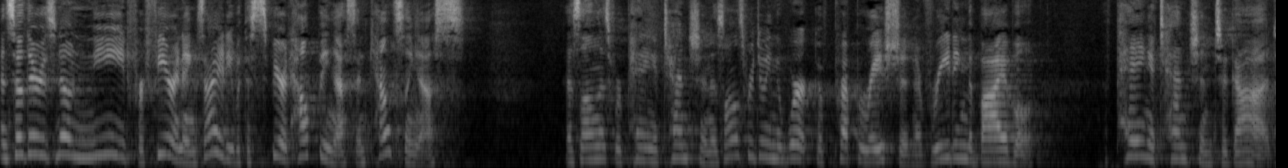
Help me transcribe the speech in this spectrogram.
And so there is no need for fear and anxiety with the Spirit helping us and counseling us as long as we're paying attention, as long as we're doing the work of preparation, of reading the Bible, of paying attention to God.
